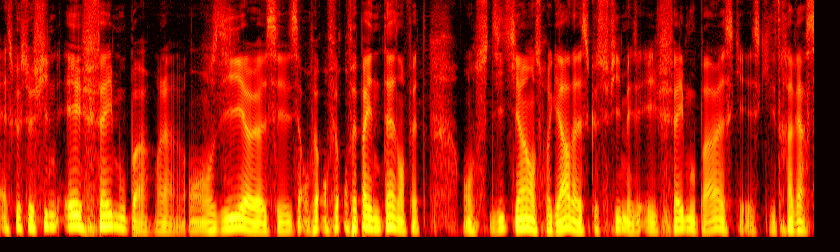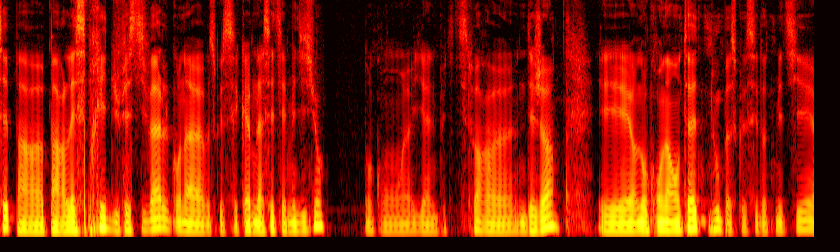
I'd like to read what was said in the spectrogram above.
est-ce que ce film est fame ou pas? Voilà. On se dit, euh, on, fait, fait, pas une thèse en fait. On se dit, tiens, on se regarde, est-ce que ce film est, fame ou pas? Est-ce qu'il est, traversé par, l'esprit du festival qu'on a Parce que c'est quand même la septième édition. Donc il y a une petite histoire euh, déjà. Et euh, donc on a en tête, nous, parce que c'est notre métier,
